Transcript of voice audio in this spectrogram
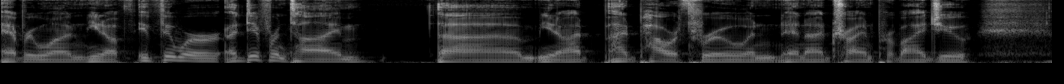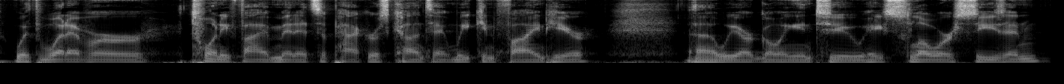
everyone, you know, if, if it were a different time, um, you know, I'd, I'd power through and, and I'd try and provide you with whatever 25 minutes of Packers content we can find here. Uh, we are going into a slower season.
